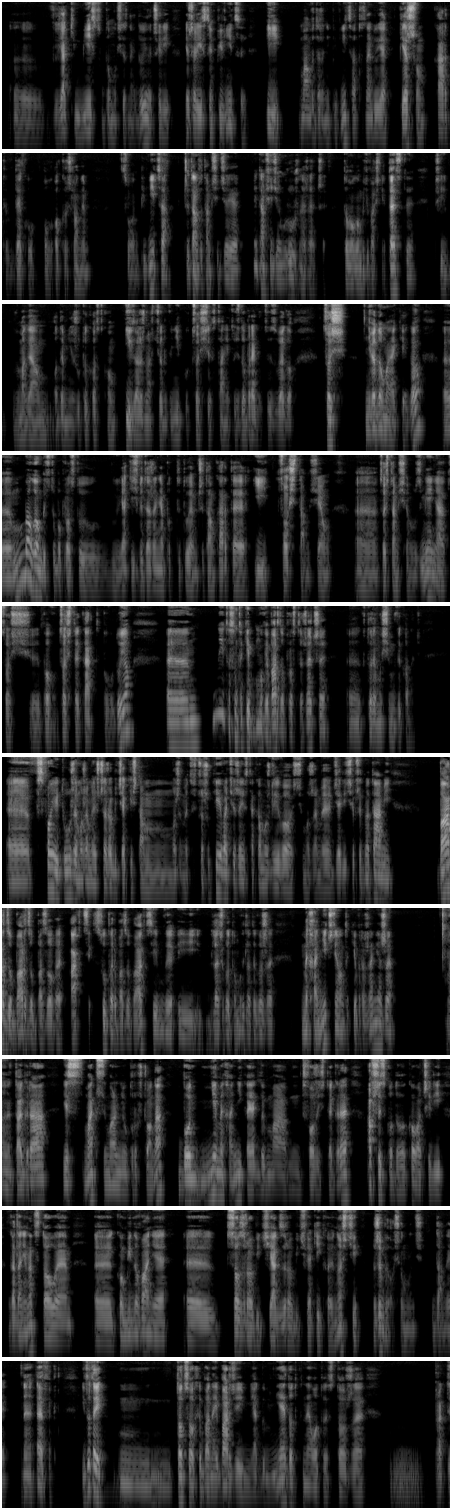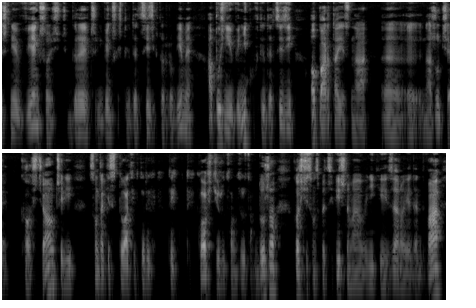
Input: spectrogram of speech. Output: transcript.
w jakim miejscu domu się znajduje, czyli jeżeli jestem w piwnicy i mam wydarzenie piwnica, to znajduję pierwszą kartę w deku określonym słowem piwnica, czytam, co tam się dzieje i tam się dzieją różne rzeczy. To mogą być właśnie testy, czyli wymagają ode mnie rzutu kostką i w zależności od wyniku coś się stanie, coś dobrego, coś złego, coś nie wiadomo jakiego. E, mogą być to po prostu jakieś wydarzenia pod tytułem czytam kartę i coś tam się, coś tam się zmienia, coś, e, coś te karty powodują. No i to są takie, mówię, bardzo proste rzeczy, które musimy wykonać. W swojej turze możemy jeszcze robić jakieś tam, możemy coś przeszukiwać, jeżeli jest taka możliwość, możemy dzielić się przedmiotami, bardzo, bardzo bazowe akcje, super bazowe akcje. Mówię, I dlaczego to mówię? Dlatego, że mechanicznie mam takie wrażenie, że e, ta gra jest maksymalnie uproszczona, bo nie mechanika jakby ma tworzyć tę grę, a wszystko dookoła, czyli gadanie nad stołem, e, kombinowanie, e, co zrobić, jak zrobić, w jakiej kolejności, żeby osiągnąć dany efekt. I tutaj mm, to, co chyba najbardziej jakby mnie dotknęło, to jest to, że mm, praktycznie większość gry, czyli większość tych decyzji, które robimy, a później wyników tych decyzji oparta jest na, e, e, na rzucie kością, czyli są takie sytuacje, w których tych, tych kości rzucam, rzucam dużo. Kości są specyficzne, mają wyniki 0, 1, 2.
